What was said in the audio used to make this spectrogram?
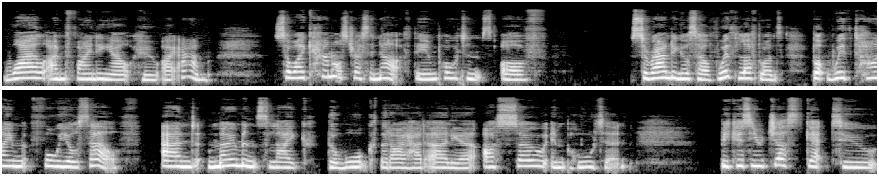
while I'm finding out who I am. So I cannot stress enough the importance of surrounding yourself with loved ones, but with time for yourself. And moments like the walk that I had earlier are so important because you just get to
